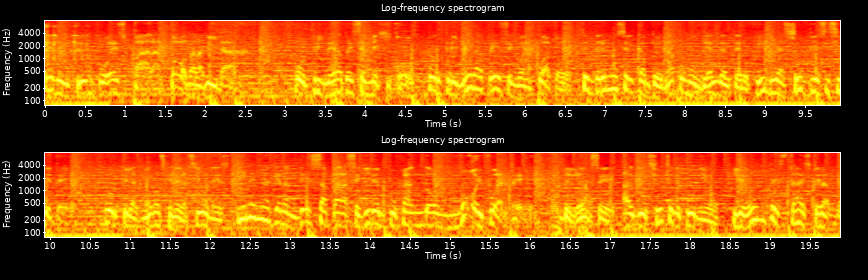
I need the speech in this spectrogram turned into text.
pero el triunfo es para toda la vida. Por primera vez en México, por primera vez en Guanajuato, tendremos el Campeonato Mundial de Alterofilia Sub-17. Porque las nuevas generaciones tienen la grandeza para seguir empujando muy fuerte. Del 11 al 18 de junio, León te está esperando.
